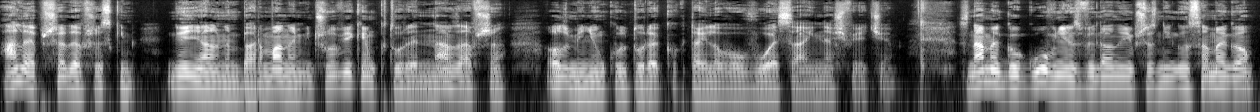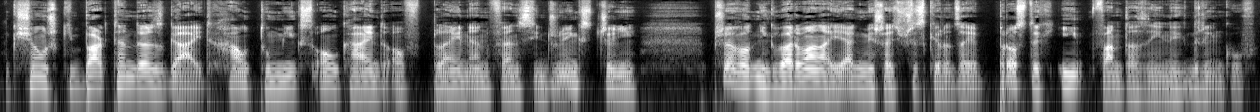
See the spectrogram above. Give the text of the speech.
ale przede wszystkim genialnym barmanem i człowiekiem, który na zawsze odmienił kulturę koktajlową w USA i na świecie. Znamy go głównie z wydanej przez niego samego książki Bartender's Guide How to Mix All Kind of Plain and Fancy Drinks, czyli Przewodnik barmana, jak mieszać wszystkie rodzaje prostych i fantazyjnych drinków.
